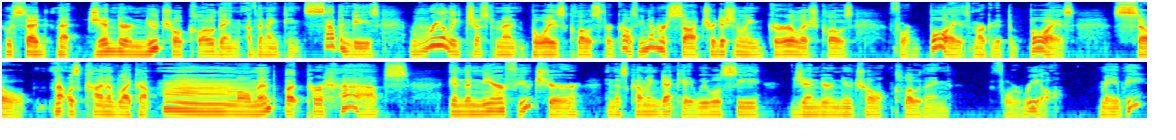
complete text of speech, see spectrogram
who said that gender neutral clothing of the 1970s really just meant boys' clothes for girls. You never saw traditionally girlish clothes for boys marketed to boys. So that was kind of like a mm moment, but perhaps in the near future, in this coming decade, we will see gender neutral clothing for real. Maybe?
